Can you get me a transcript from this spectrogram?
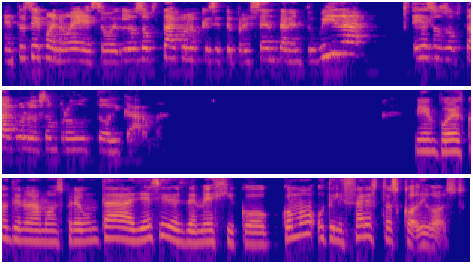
Entonces, bueno, eso, los obstáculos que se te presentan en tu vida, esos obstáculos son producto del karma. Bien, pues continuamos. Pregunta a Jessie desde México. ¿Cómo utilizar estos códigos?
